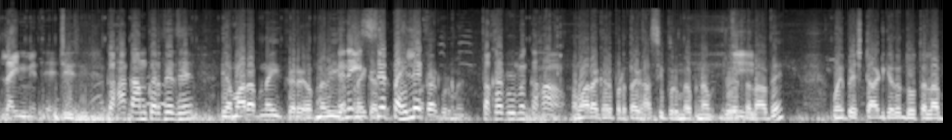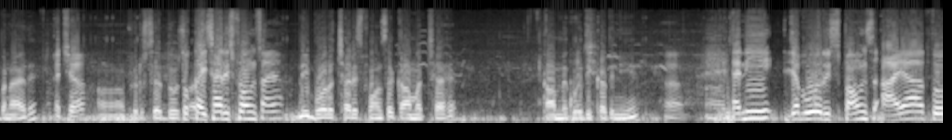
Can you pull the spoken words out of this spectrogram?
लाइन में थे? जी, जी। कहाँ काम करते थे? ये हमारा अपना ही कर अपना भी नहीं अपना इससे पहले फकरपुर में। फखरपुर में कहाँ? हमारा घर पड़ता है घासीपुर में अपना जो है तालाब है। वहीं पे स्टार्ट किया था दो तालाब बनाए थे। अच्छा। हाँ, फिर उससे दो तो कैसा रिस्पांस आया? नहीं बहुत अच्छा रिस्पॉन्स है काम अच्छा है। काम में कोई दिक्कत नहीं है। हाँ। यानी जब वो रिस्पांस आया तो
